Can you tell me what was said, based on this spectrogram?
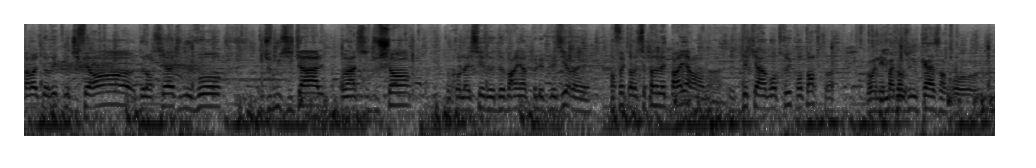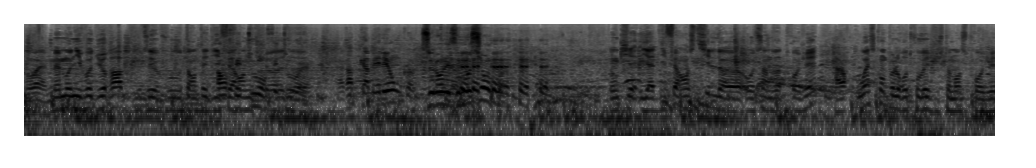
pas mal de rythmes différents, de l'ancien, du nouveau, du musical, on a aussi du chant. Donc on a essayé de, de varier un peu les plaisirs. Et en fait, on ne sait pas donner de barrière. on a- dès qu'il y a un bon truc, on tente quoi. On n'est pas coup- dans une case en gros. Ouais, même au niveau du rap, vous, vous tentez Ah, on fait différentes tout, choses. on fait tout, ouais. Un rap caméléon quoi. Selon les émotions quoi. Donc il y a- il y, a différents styles euh, au sein de votre projet. Alors où est-ce qu'on peut le retrouver justement ce projet?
